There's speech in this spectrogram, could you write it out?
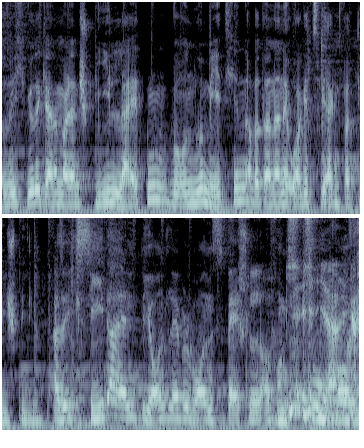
Also ich würde gerne mal ein Spiel leiten, wo nur Mädchen, aber dann eine Orge-Zwergenpartie spielen. Also ich sehe da ein Beyond Level 1 Special auf uns Ja. zurollen.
